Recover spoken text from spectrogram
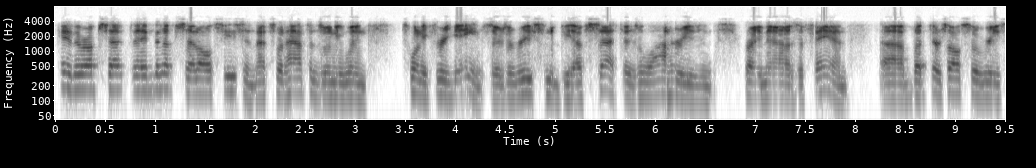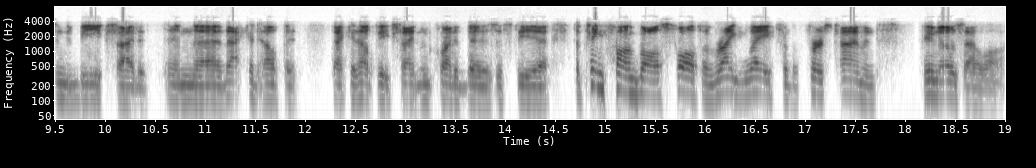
Hey, they're upset. They've been upset all season. That's what happens when you win 23 games. There's a reason to be upset. There's a lot of reason right now as a fan. Uh, but there's also reason to be excited, and uh, that could help it. That could help the excitement quite a bit, as if the uh, the ping pong balls fall the right way for the first time, and who knows how long.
